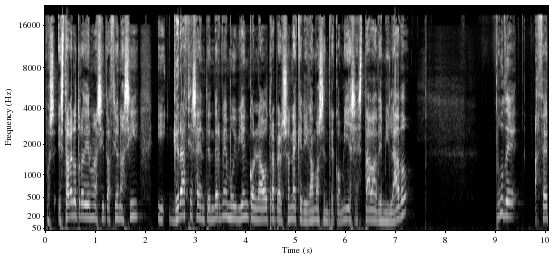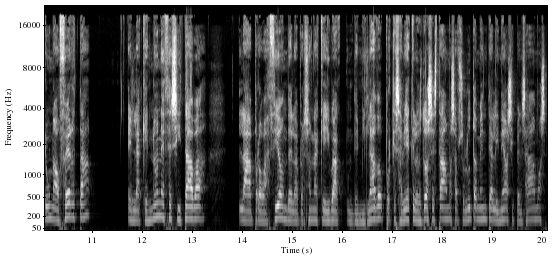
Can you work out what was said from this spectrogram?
Pues estaba el otro día en una situación así y gracias a entenderme muy bien con la otra persona que digamos entre comillas estaba de mi lado, pude hacer una oferta en la que no necesitaba la aprobación de la persona que iba de mi lado, porque sabía que los dos estábamos absolutamente alineados y pensábamos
